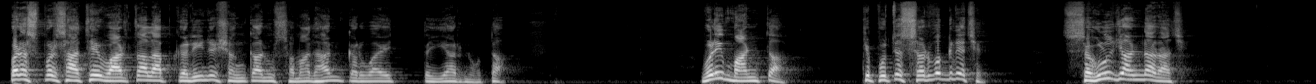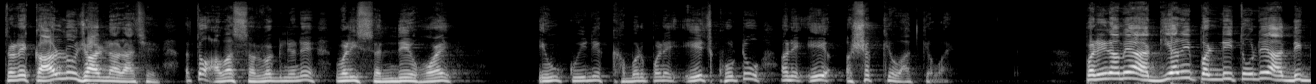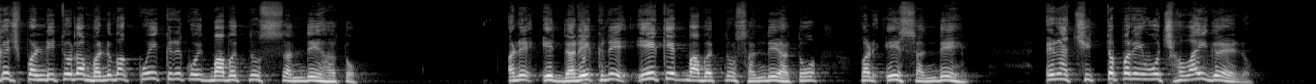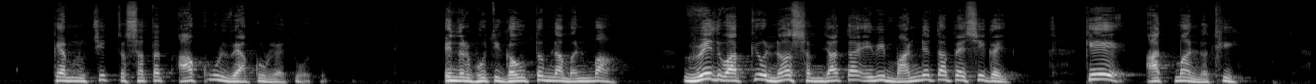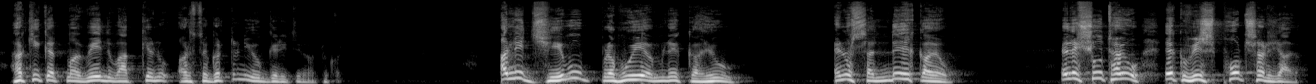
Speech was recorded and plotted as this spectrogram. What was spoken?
પરસ્પર સાથે વાર્તાલાપ કરીને શંકાનું સમાધાન કરવા એ તૈયાર નહોતા. વળી માનતા કે પોતે સર્વજ્ઞ છે, સઘળું જાણનારા છે ત્રણેય કાળનું જાણનારા છે, તો આવા સર્વજ્ઞને વળી સંદેહ હોય એવું કોઈને ખબર પડે એ જ ખોટું અને એ અશક્ય વાત કહેવાય. પરિણામે અજ્ઞાની પંડિતોને, આ દિગ્ગજ પંડિતોના મનમાં કોઈક ને કોઈક બાબતનો સંદેહ હતો અને એ દરેકને એક એક બાબતનો સંદેહ હતો, પણ એ સંદેહ એના ચિત્ત પર એવો છવાઈ ગયેલો કે એમનું ચિત્ત સતત આકુળ વ્યાકુળ રહેતું હતું. ઇન્દ્રભૂતિ ગૌતમના મનમાં વેદ વાક્યો ન સમજાતા એવી માન્યતા પેસી ગઈ કે આત્મા નથી. હકીકતમાં વેદ વાક્યનું અર્થઘટન યોગ્ય રીતે નહોતું કર્યું. અને જેવું પ્રભુએ અમને કહ્યું, એનો સંદેહ કયો, એટલે શું થયું? એક વિસ્ફોટ સર્જાયો.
